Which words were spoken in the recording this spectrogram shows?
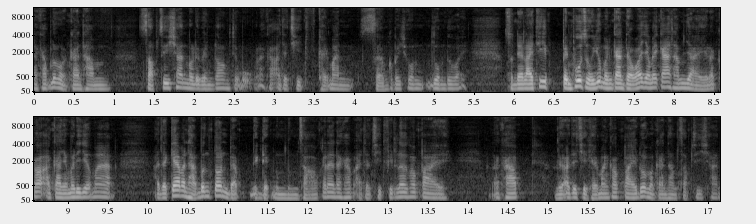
นะครับร่วมกับการทำ subcision บริเวณร่องจมูกนะครับอาจจะฉีดไขมันเสริมเข้าไปช่วยร่วมด้วย ส่วนในรายที่เป็นผู้สูงอายุเหมือนกันแต่ว่ายังไม่กล้าทำใหญ่แล้วก็อาการยังไม่ได้เยอะมาก อาจจะแก้ปัญหาเบื้องต้นแบบเด็กๆหนุ่มๆสาวก็ได้นะครับ อาจจะฉีดฟิลเลอร์เข้าไปนะครับหรืออาจจะฉีดไขมันเข้าไปร่วมกับการทำ subcision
